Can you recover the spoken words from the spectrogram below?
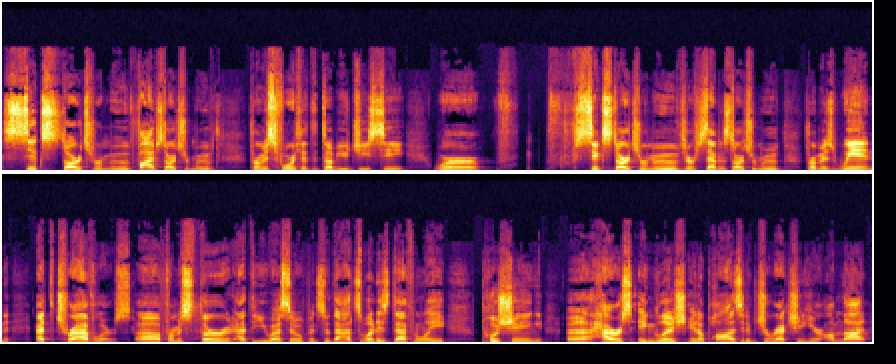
six starts removed, five starts removed from his fourth at the WGC. We're six starts removed or seven starts removed from his win at the Travelers, uh, from his third at the U.S. Open. So that's what is definitely pushing uh, Harris English in a positive direction here. I'm not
